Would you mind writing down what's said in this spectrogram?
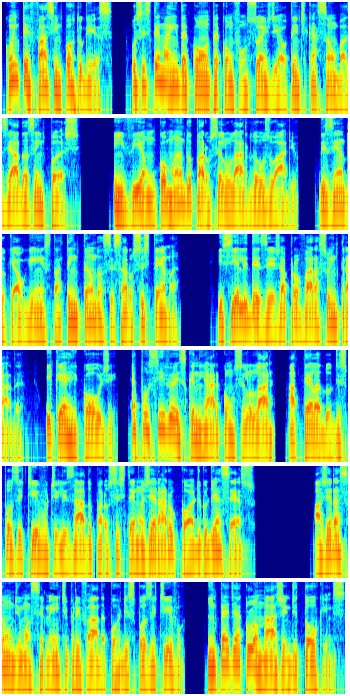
Com interface em português, o sistema ainda conta com funções de autenticação baseadas em push. Envia um comando para o celular do usuário, dizendo que alguém está tentando acessar o sistema e se ele deseja aprovar a sua entrada. E QR Code é possível escanear com o celular a tela do dispositivo utilizado para o sistema gerar o código de acesso. A geração de uma semente privada por dispositivo impede a clonagem de tokens,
